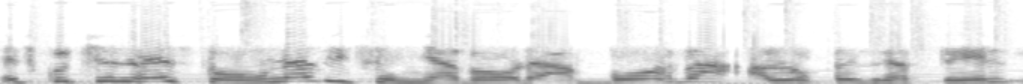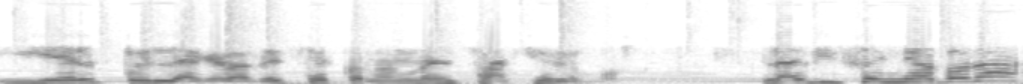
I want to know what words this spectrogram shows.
Escuchen esto, una diseñadora aborda a López Gatel y él pues le agradece con un mensaje de voz. La diseñadora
